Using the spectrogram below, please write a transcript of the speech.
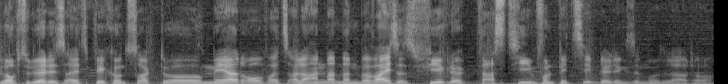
Glaubst du, du hättest als P-Konstruktor mehr drauf als alle anderen? Dann beweis es. Viel Glück. Das Team von PC Building Simulator.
